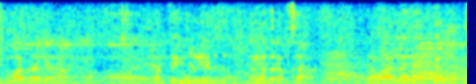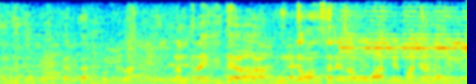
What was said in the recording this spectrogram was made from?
ಇದು ಮಾಡಿದಾಗ ಮತ್ತು ಇವರು ಹೇಳಿದರು ಗಂಗಾಧರ ಸರ್ ನಾವು ಆಗಲೇ ಎಫ್ ಎಲ್ ಆರ್ ತಂದಿದ್ದೀವಿ ಎಫ್ ಎಲ್ ಕಾರ್ಡ್ ಕೊಟ್ಟರು ನಂತರ ಇದೇ ಅಲ್ಲ ಮುಂದೆ ಒಂದು ಸರಿ ನಾವು ವಾರ್ನಿಂಗ್ ಮಾಡಿದ್ವಿ ಅವರಿಗೆ.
